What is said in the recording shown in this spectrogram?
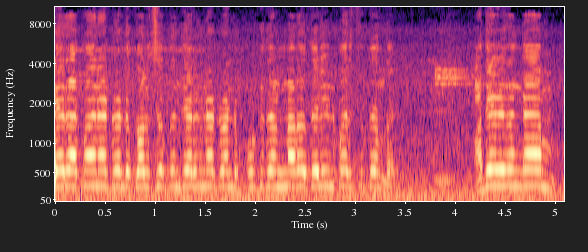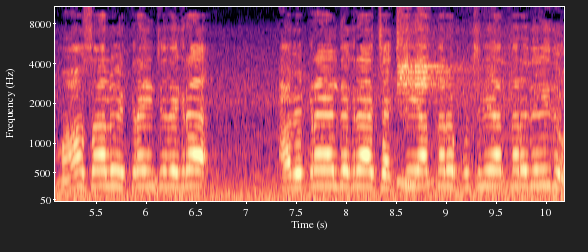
ఏ రకమైనటువంటి కలుషితం జరిగినటువంటి ఫుడ్ తింటున్నారో తెలియని పరిస్థితి ఉంది. అదేవిధంగా మాంసాలు విక్రయించే దగ్గర ఆ విక్రయాల దగ్గర చట్నీ వేస్తున్నారో పుచ్చిని వేస్తున్నారో తెలియదు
